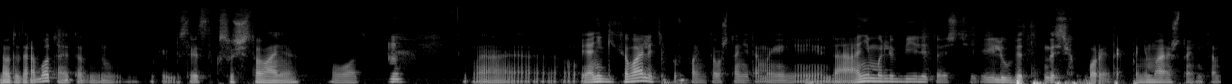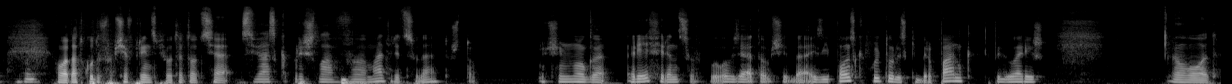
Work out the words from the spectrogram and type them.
вот эта работа, это, ну, как бы средство к существованию, вот. Mm-hmm. И они гиковали, типа, в плане того, что они там и, да, аниме любили, то есть, и любят до сих пор, я так понимаю, что они там... Mm. Вот откуда вообще, в принципе, вот эта вот вся связка пришла в «Матрицу», да, то, что очень много референсов было взято вообще, да, из японской культуры, из киберпанка, как ты говоришь. Вот,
